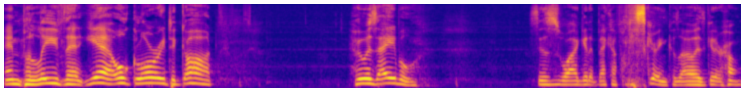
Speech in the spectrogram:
and believe that, yeah, all glory to God who is able. See, this is why I get it back up on the screen because I always get it wrong.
